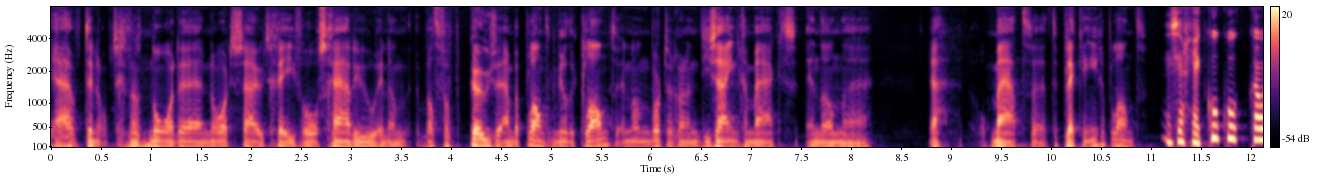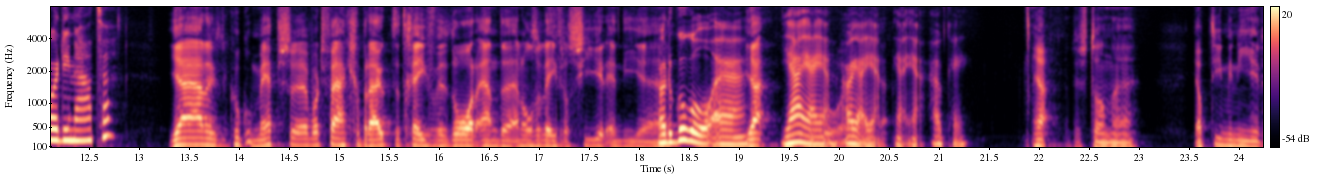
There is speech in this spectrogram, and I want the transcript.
ja, ten opzichte van het noorden, noord-zuid, gevel, schaduw en dan wat voor keuze aan beplanting wil de klant. En dan wordt er gewoon een design gemaakt en dan ja, op maat uh, ter plekke ingeplant. En zeg jij koekoekcoördinaten? Ja, de Google Maps wordt vaak gebruikt. Dat geven we door aan, de, aan onze leverancier. En die, oh, de Google. ja. ja, ja, ja. oh ja, ja, ja, ja. oké. Ja, dus dan ja, op die manier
